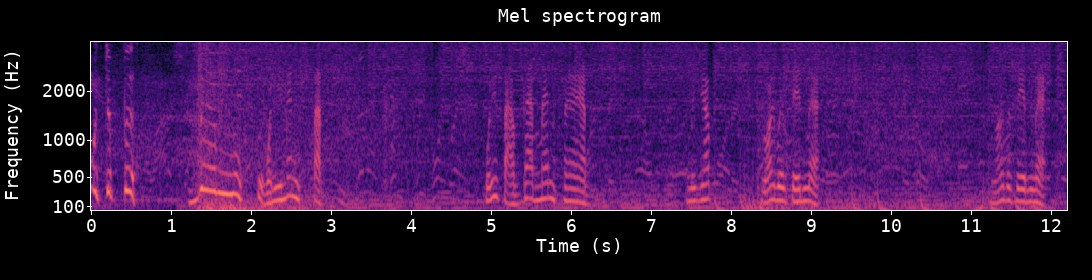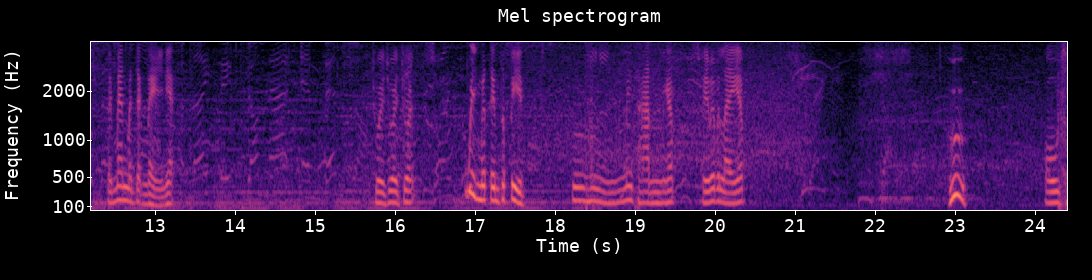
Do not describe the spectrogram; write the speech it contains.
อุจจปะซึมวันนี้แม่นสัตว์วันนี้สามแต้มแม่นแซดนี่ครับร้อยเปอร์เซ็นต์น่ะร้อยเปอร์เซ็นต์น่ะไปแม่นมาจากไหนเนี่ย ช่วยช่วยช่วยวิ่งมาเต็มสปีดไม่ทันครับเฮ้ยไม่เป็นไรครับฮู้โอเค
